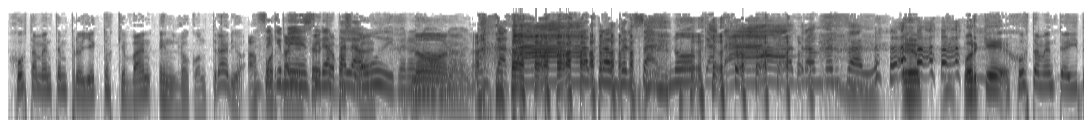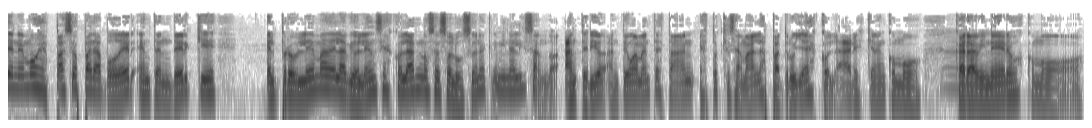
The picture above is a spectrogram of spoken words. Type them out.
justamente en proyectos que van en lo contrario, a Pensé que me fortalecer hasta la. UDI, pero no, no, nunca tan transversal, nunca tan transversal. Eh, porque justamente ahí tenemos espacios para poder entender que el problema de la violencia escolar no se soluciona criminalizando. Anterior, antiguamente estaban estos que se llamaban las patrullas escolares, que eran como Mm. carabineros, como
